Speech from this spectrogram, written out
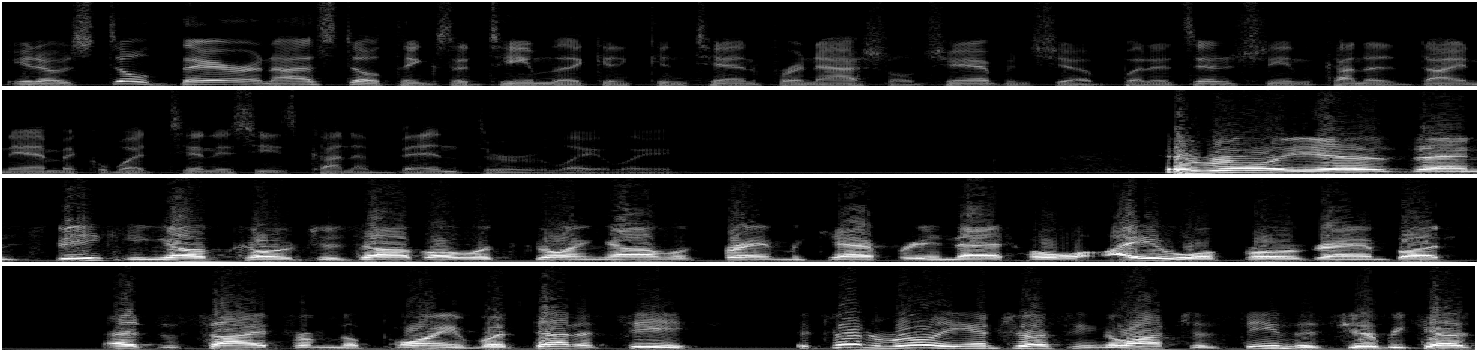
you know still there, and I still think it's a team that can contend for a national championship. But it's interesting the kind of dynamic of what Tennessee's kind of been through lately. It really is. And speaking of coaches, how about what's going on with Frank McCaffery and that whole Iowa program? But that's aside from the point. With Tennessee, it's been really interesting to watch this team this year because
